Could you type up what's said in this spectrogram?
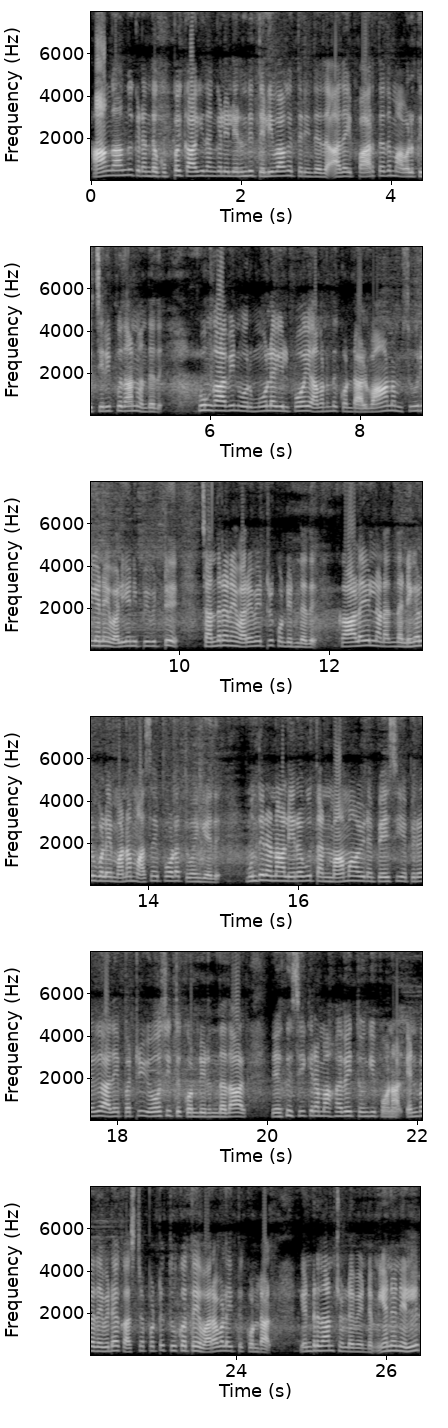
ஆங்காங்கு கிடந்த குப்பை காகிதங்களிலிருந்து தெளிவாக தெரிந்தது. அதை பார்த்ததும் அவளுக்குச் சிரிப்புதான் வந்தது. பூங்காவின் ஒரு மூலையில் போய் அமர்ந்து கொண்டாள். வானம் சூரியனை வழியனுப்பிவிட்டு சந்திரனை வரவேற்றுக் கொண்டிருந்தது. காலையில் நடந்த நிகழ்வுகளை மனம் அசை போட துவங்கியது. முந்தின நாள் இரவு தன் மாமாவிடம் பேசிய பிறகு அதை பற்றி யோசித்துக் கொண்டிருந்ததால் வெகு சீக்கிரமாகவே தூங்கி போனாள் என்பதைவிட கஷ்டப்பட்டு தூக்கத்தை வரவழைத்துக் கொண்டாள் என்றுதான் சொல்ல வேண்டும். ஏனெனில்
